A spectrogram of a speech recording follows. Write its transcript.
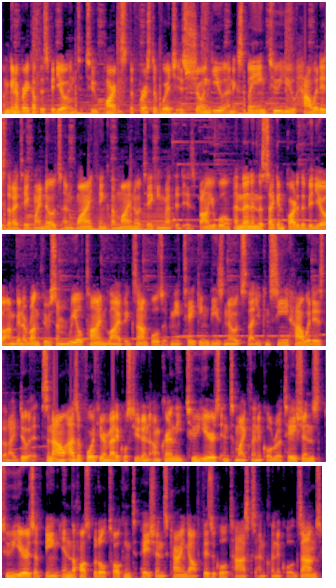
I'm going to break up this video into two parts, the first of which is showing you and explaining to you how it is that I take my notes and why I think that my note-taking method is valuable. And then in the second part of the video, I'm going to run through some real-time live examples of me taking these notes so that you can see how it is that I do it. So now as a fourth year medical student, I'm currently currently two years into my clinical rotations, two years of being in the hospital, talking to patients, carrying out physical tasks and clinical exams.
